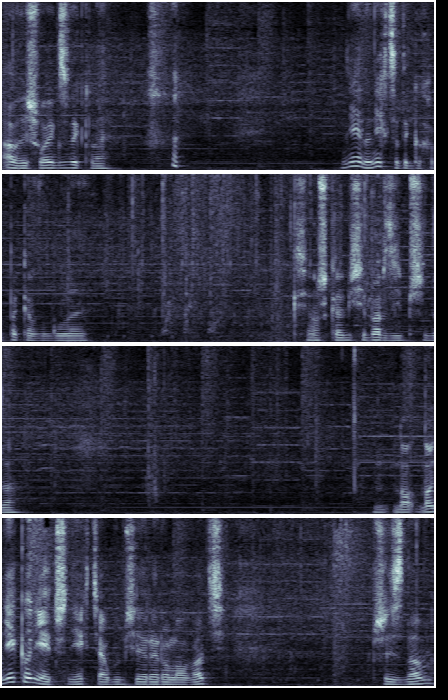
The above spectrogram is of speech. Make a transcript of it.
A wyszło jak zwykle. nie no, nie chcę tego hapeka w ogóle. Książka mi się bardziej przyda. No, no niekoniecznie chciałbym się rerolować. Przyznam.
